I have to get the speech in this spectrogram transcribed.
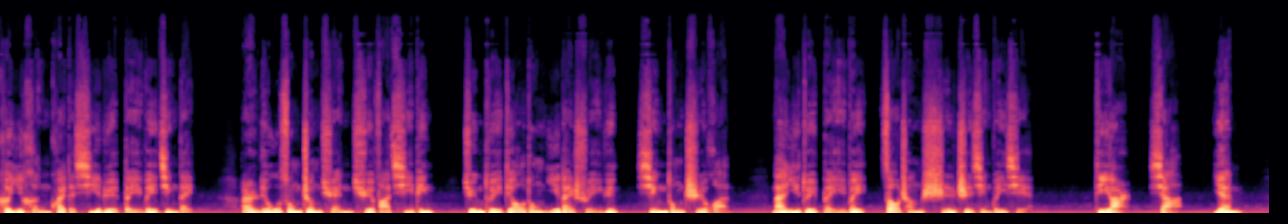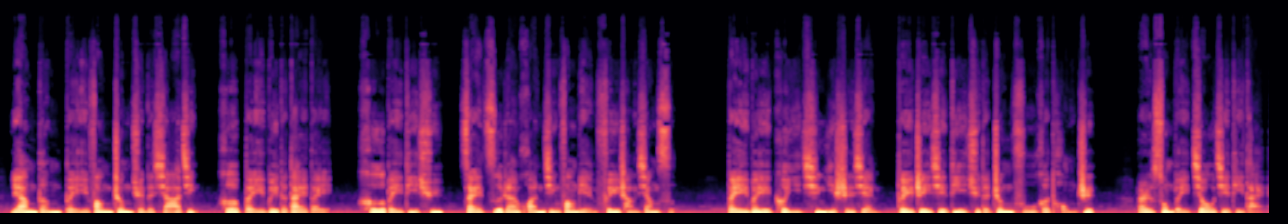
可以很快地袭掠北魏境内，而刘宋政权缺乏骑兵，军队调动依赖水运，行动迟缓，难以对北魏造成实质性威胁。第二，夏、燕、两等北方政权的辖境和北魏的代北、河北地区在自然环境方面非常相似，北魏可以轻易实现对这些地区的征服和统治，而宋北交界地带。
